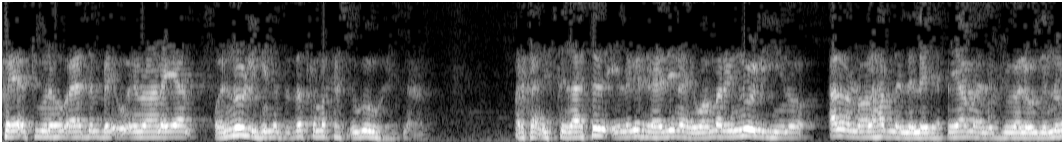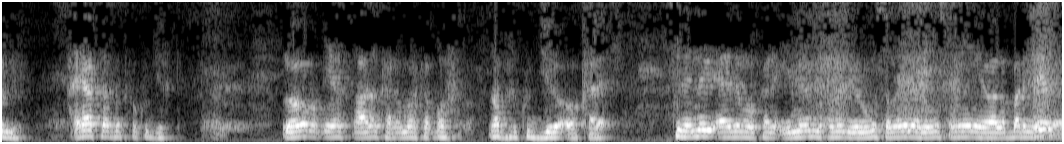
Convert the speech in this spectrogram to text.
fayatuunahu aadam bay u imaanayaan waa nool yihiin dadka markaas ogowhay markaan istiqaatada ee laga raadinayo waa maray nool yihiin oo alla noola hadla la leeyahay qiyaamaa la joogaa la wada noolyahay xayaataa dadka ku jirta loogama qiyaas qaadan karo marka qof qabri ku jira oo kale sida nebi aadam oo kale iyo nebi maxamed iyo lagu sameynay lagu sameynaya waa la baryaya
